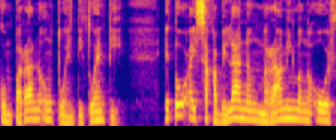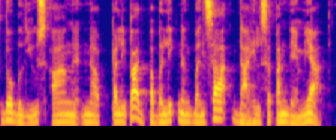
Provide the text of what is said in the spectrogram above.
kumpara noong 2020. Ito ay sa kabila ng maraming mga OFWs ang napalipad pabalik ng bansa dahil sa pandemya.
